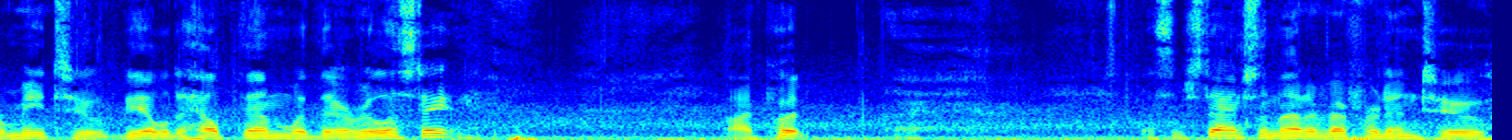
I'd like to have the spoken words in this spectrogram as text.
for me to be able to help them with their real estate. I put a substantial amount of effort into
